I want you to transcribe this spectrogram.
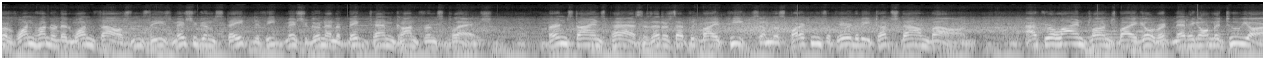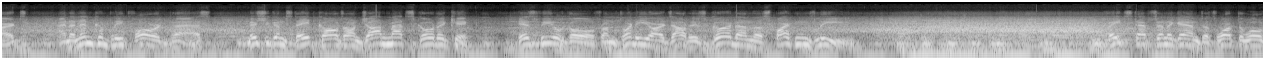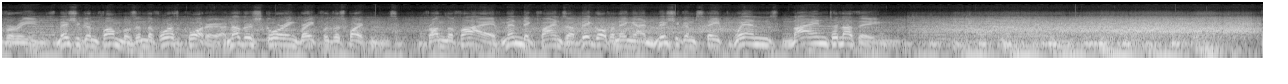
of 101 thousandths, these Michigan State defeat Michigan in a Big Ten Conference clash. Bernstein's pass is intercepted by Peaks, and the Spartans appear to be touchdown bound. After a line plunge by Gilbert, netting only two yards, and an incomplete forward pass, Michigan State calls on John Matsko to kick. His field goal from 20 yards out is good, and the Spartans lead. Fate steps in again to thwart the Wolverines. Michigan fumbles in the fourth quarter. Another scoring break for the Spartans. From the five, Mendyk finds a big opening, and Michigan State wins 9 to nothing.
